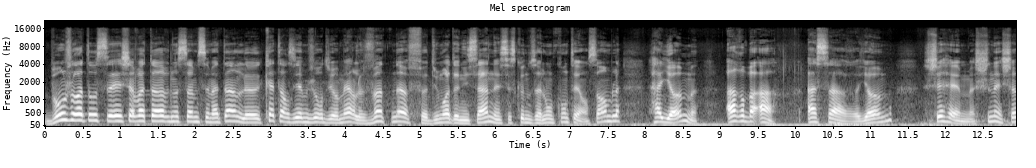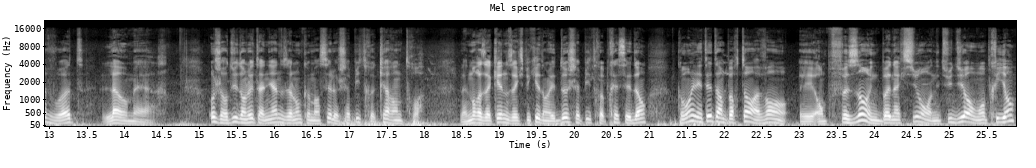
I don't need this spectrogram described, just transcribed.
Bonjour à tous, c'est Shavuotov. Nous sommes ce matin le 14e jour du Homer, le 29 du mois de Nissan, et c'est ce que nous allons compter ensemble. Hayom, Arba'a, Asar Yom, Shehem, Shne Shavuot, La Homer. Aujourd'hui, dans le Tanya, nous allons commencer le chapitre 43. La Mourazaken nous a expliqué dans les deux chapitres précédents comment il était important avant, et en faisant une bonne action, en étudiant ou en priant,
